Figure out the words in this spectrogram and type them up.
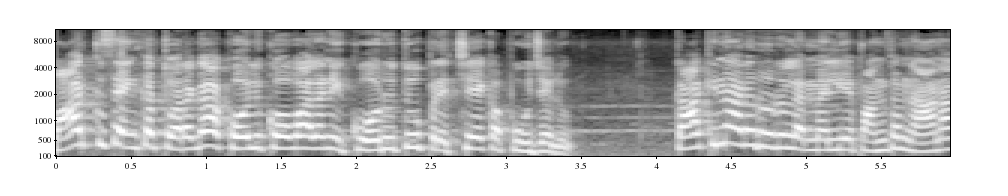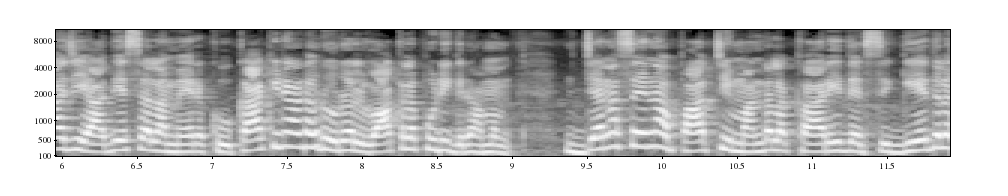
మార్క్ శంకర్ త్వరగా కోలుకోవాలని కోరుతూ ప్రత్యేక పూజలు. కాకినాడ రూరల్ ఎమ్మెల్యే పంతం నానాజీ ఆదేశాల మేరకు కాకినాడ రూరల్ వాకలపూడి గ్రామం జనసేన పార్టీ మండల కార్యదర్శి గేదెల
